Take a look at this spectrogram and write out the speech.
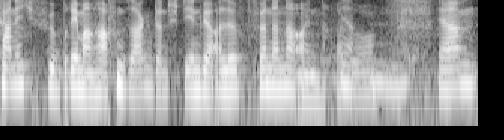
kann ich für Bremerhaven sagen, dann stehen wir alle füreinander ein. Also wir haben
